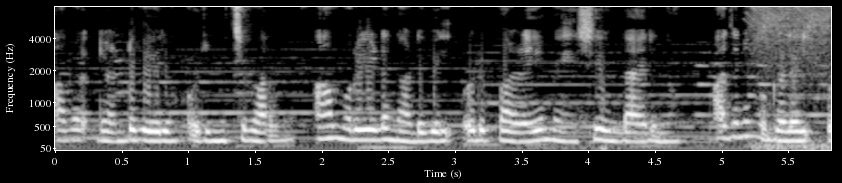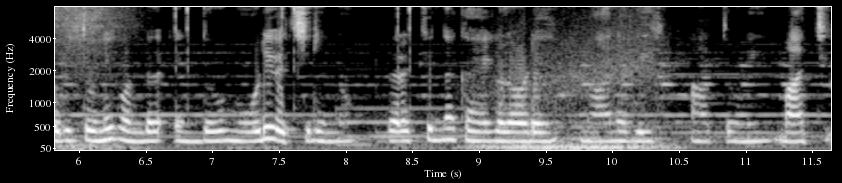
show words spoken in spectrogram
അവർ രണ്ടുപേരും ഒരുമിച്ച് പറഞ്ഞു. ആ മുറിയുടെ നടുവിൽ ഒരു പഴയ മേശയുണ്ടായിരുന്നു അതിനു മുകളിൽ ഒരു തുണി കൊണ്ട് എന്തോ മൂടി വെച്ചിരുന്നു. വിറയ്ക്കുന്ന കൈകളോടെ മാനവി ആ തുണി മാറ്റി.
